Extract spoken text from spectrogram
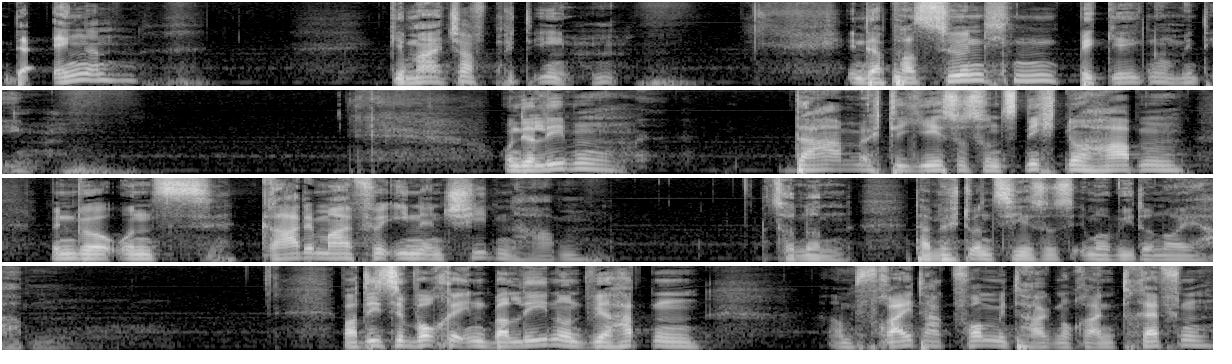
In der engen, Gemeinschaft mit ihm, in der persönlichen Begegnung mit ihm. Und ihr Lieben, da möchte Jesus uns nicht nur haben, wenn wir uns gerade mal für ihn entschieden haben, sondern da möchte uns Jesus immer wieder neu haben. War diese Woche in Berlin und wir hatten am Freitagvormittag noch ein Treffen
